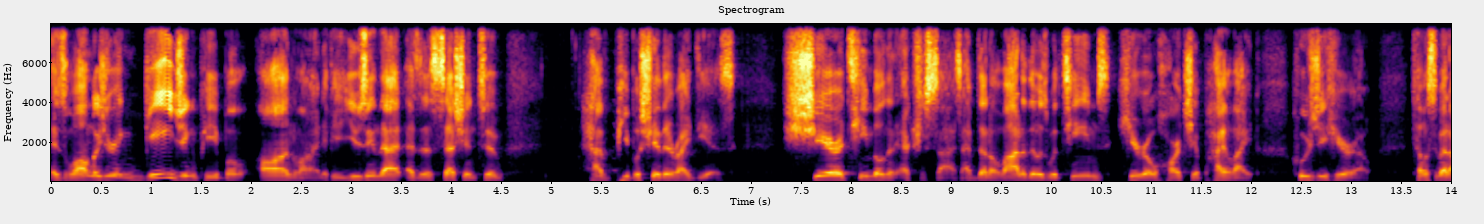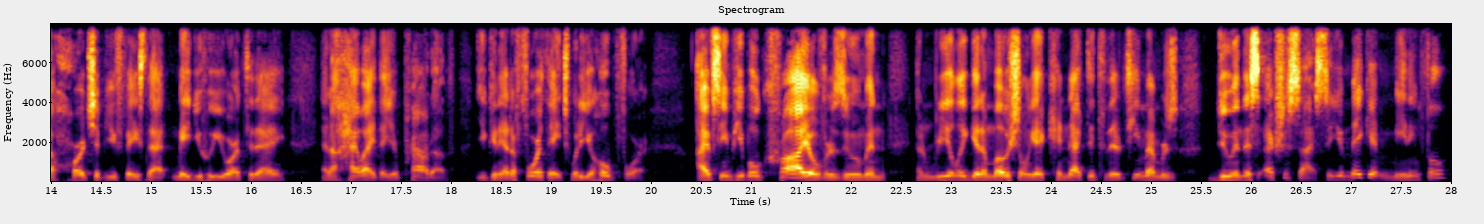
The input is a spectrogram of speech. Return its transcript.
as long as you're engaging people online. If you're using that as a session to have people share their ideas, share a team building exercise. I've done a lot of those with teams hero, hardship, highlight. Who's your hero? Tell us about a hardship you faced that made you who you are today and a highlight that you're proud of. You can add a fourth H. What do you hope for? I've seen people cry over Zoom and, and really get emotional, get connected to their team members doing this exercise. So you make it meaningful.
